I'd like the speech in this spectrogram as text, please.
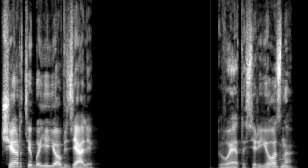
Черти бы ее взяли. «Вы это серьезно?»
